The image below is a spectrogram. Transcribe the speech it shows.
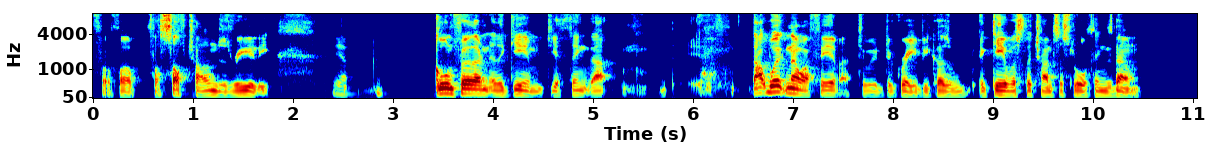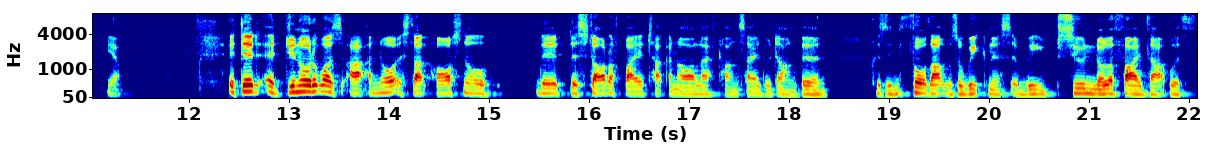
for, for, for soft challenges, really. Yeah. Going further into the game, do you think that that worked in our favour to a degree because it gave us the chance to slow things down? It did. Uh, do you know what it was? I, I noticed that Arsenal they they start off by attacking our left hand side with Dan Burn because they thought that was a weakness, and we soon nullified that with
